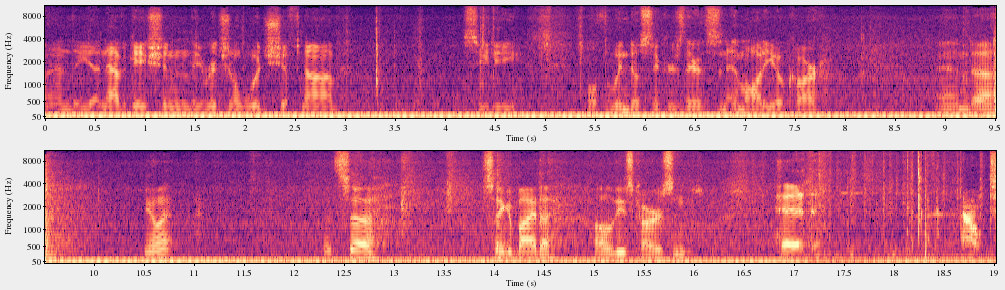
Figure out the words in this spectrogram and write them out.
and the uh, navigation the original wood shift knob cd both the window stickers there. This is an m audio car. And uh, you know what? Let's uh, say goodbye to all of these cars and head out.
